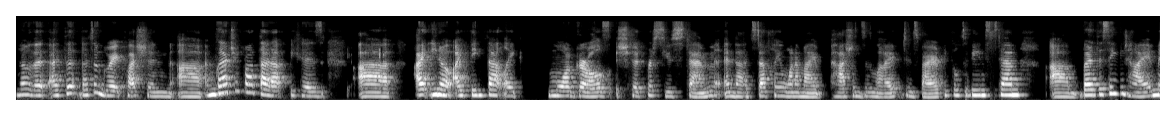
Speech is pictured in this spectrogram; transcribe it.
No, that I thought that's a great question. Uh, I'm glad you brought that up because uh, I you know I think that like more girls should pursue STEM, and that's definitely one of my passions in life to inspire people to be in STEM. Um, but at the same time,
